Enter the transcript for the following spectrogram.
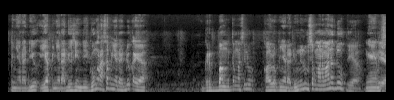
penyiar radio, iya penyiar radio sih intinya. Gue ngerasa penyiar radio kayak gerbang itu masih lu. Kalau lu penyiar radio ini lu bisa ke mana-mana tuh. Iya. Nge-MC,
